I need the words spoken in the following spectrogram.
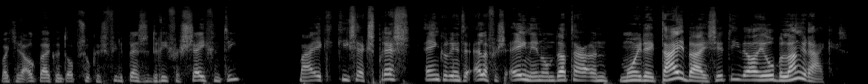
wat je er ook bij kunt opzoeken, is Filippenzen 3 vers 17. Maar ik kies expres 1 Korinthe 11 vers 1 in, omdat daar een mooi detail bij zit die wel heel belangrijk is.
